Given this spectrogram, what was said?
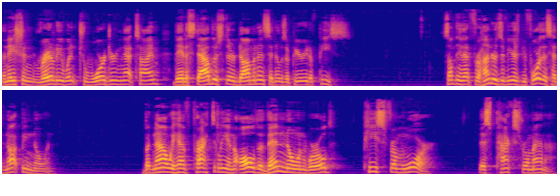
The nation rarely went to war during that time. They had established their dominance, and it was a period of peace. Something that for hundreds of years before this had not been known. But now we have practically in all the then known world peace from war. This Pax Romana.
